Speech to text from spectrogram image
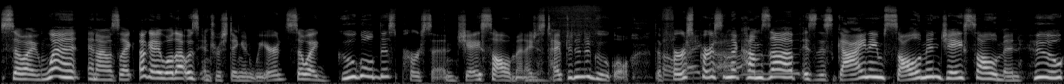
So I went and I was like, okay, well, that was interesting and weird. So I Googled this person, Jay Solomon. I just typed it into Google. The first person that comes up is this guy named Solomon J. Solomon who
